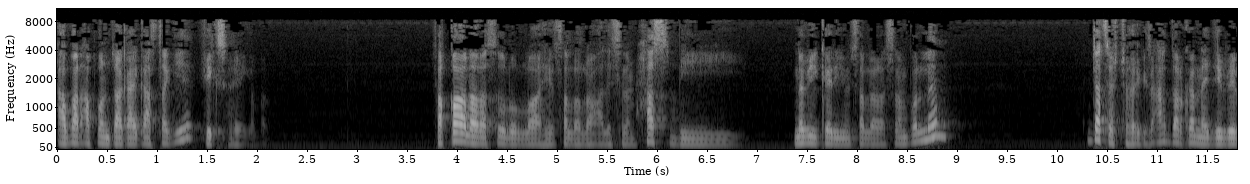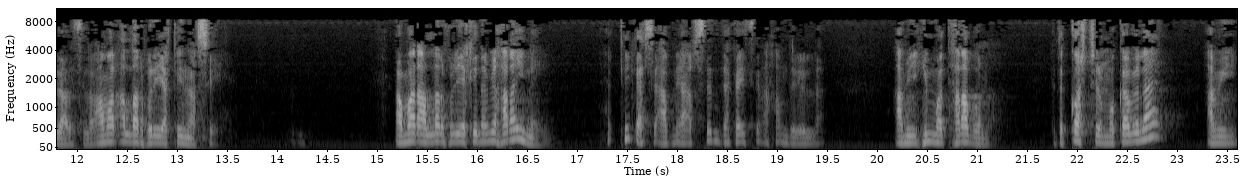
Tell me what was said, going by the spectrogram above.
আবার আপন জায়গায় গাছটা গিয়ে ফিক্স হয়ে গেল। ফকাল রসুল্লাহ সাল্লাম হাসবি। নবী করিম সাল্লাম বললেন, যথেষ্ট হয়ে গেছে। আর দরকার নাই জিবরিল আলাইসালাম আমার আল্লাহর ফরে ইয়াকিন আছে। আমার আল্লাহর ফরে ইয়াকিন আমি হারাই নাই। ঠিক আছে, আপনি আসছেন, দেখাইছেন, আলহামদুলিল্লাহ। আমি হিম্মত হারাবো না। এত কষ্টের মোকাবেলায় আমি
